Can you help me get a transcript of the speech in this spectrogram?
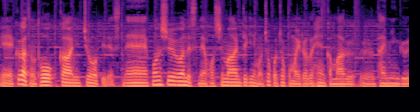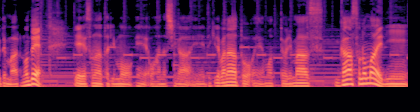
えー、9月の10日日曜日ですね。今週はですね、星回り的にもちょこちょこいろいろ変化もあるタイミングでもあるので、えー、そのあたりも、えー、お話ができればなと思っております。が、その前に、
